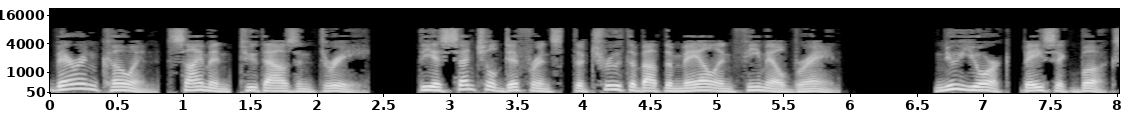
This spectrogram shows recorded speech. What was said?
Baron Cohen, Simon 2003. The Essential Difference, The Truth About the Male and Female Brain. New York, Basic Books.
